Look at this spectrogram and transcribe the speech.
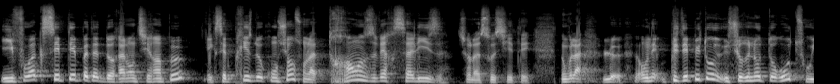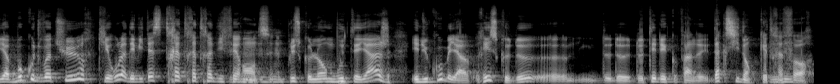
Il faut accepter peut-être de ralentir un peu et que cette prise de conscience, on la transversalise sur la société. Donc voilà, le, on est plutôt sur une autoroute où il y a beaucoup de voitures qui roulent à des vitesses très très très différentes, mmh, mmh. plus que l'embouteillage. Et du coup, ben, il y a risque de euh, de, de, de télé, enfin, d'accident qui est très mmh. fort.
